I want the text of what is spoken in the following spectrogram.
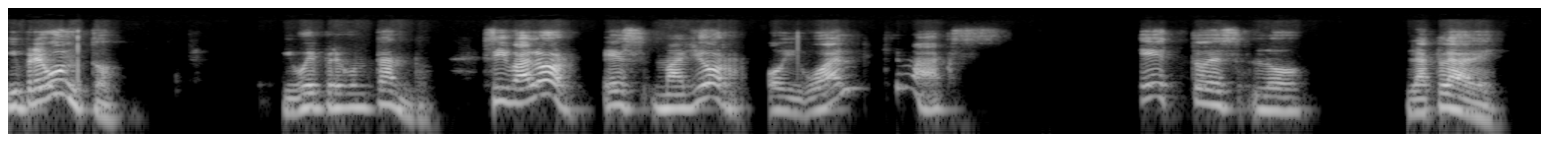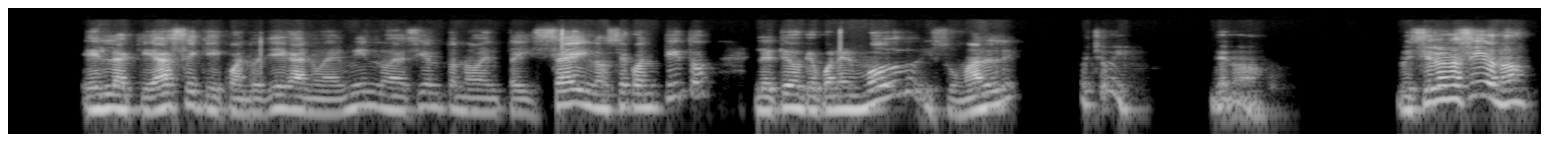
Y pregunto, y voy preguntando, si valor es mayor o igual que max, esto es lo, la clave. Es la que hace que cuando llega a 9.996, no sé cuántito, le tengo que poner módulo y sumarle 8.000. De nuevo. ¿Lo hicieron así o no?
